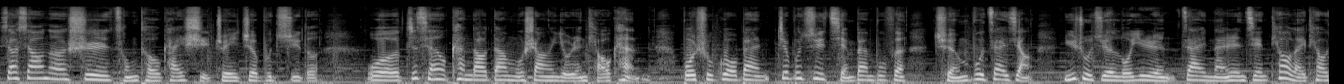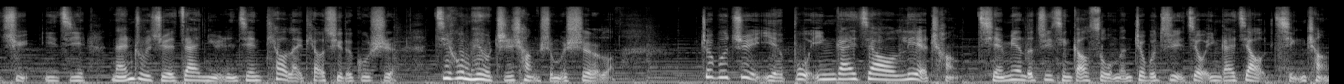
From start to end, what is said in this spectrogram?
潇潇呢，是从头开始追这部剧的。我之前有看到弹幕上有人调侃，播出过半，这部剧前半部分全部在讲女主角罗伊人在男人间跳来跳去，以及男主角在女人间跳来跳去的故事，几乎没有职场什么事了。这部剧也不应该叫猎场，前面的剧情告诉我们，这部剧就应该叫情场。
